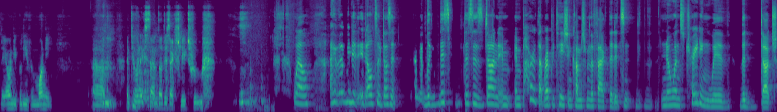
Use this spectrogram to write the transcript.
they only believe in money. Um, and to an extent, that is actually true. well, I, I mean, it, it also doesn't like this this is done in, in part that reputation comes from the fact that it's no one's trading with the Dutch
